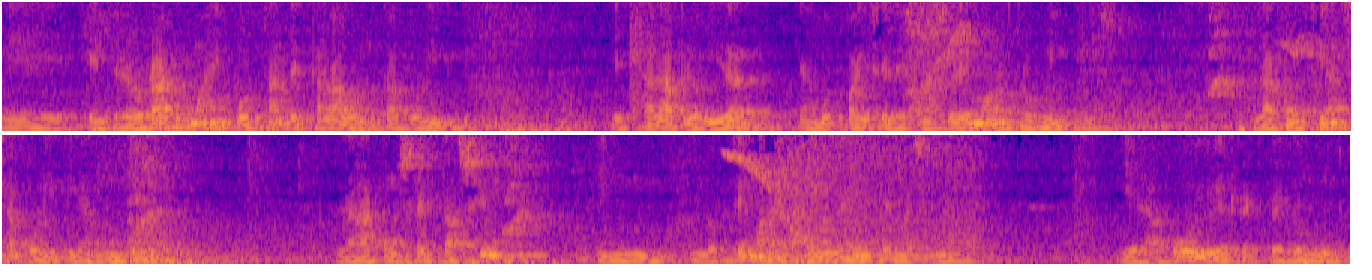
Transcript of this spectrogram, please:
Eh, entre los rasgos más importantes está la voluntad política, está la prioridad que ambos países le concedemos a nuestros vínculos, la confianza política mutua, la concertación en, en los temas de la agenda internacional y el apoyo y el respeto mutuo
